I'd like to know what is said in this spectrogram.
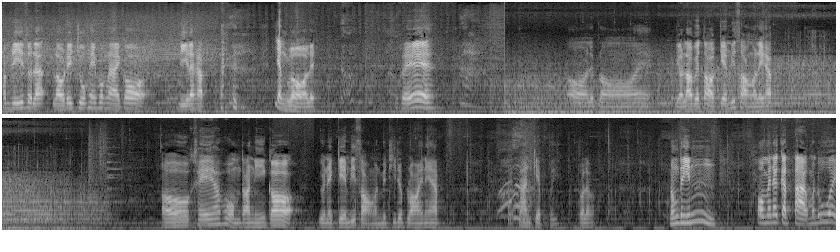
ทำดีที่สุดแล้ว เราได้จุกให้พวกนายก็ดีแล้วครับ อย่างหล่อเลย โอเคอ๋อ เรียบร้อย เดี๋ยวเราไปต่อเกมที่สองกันเลยครับโอเคครับผมตอนนี้ก็อยู่ในเกมที่สองกันเป็นที่เรียบร้อยนะครับลานเก็บเฮ้ยตัวอะไรวะน้องรินโอ้ไม่ได้กัดปากมาด้วย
